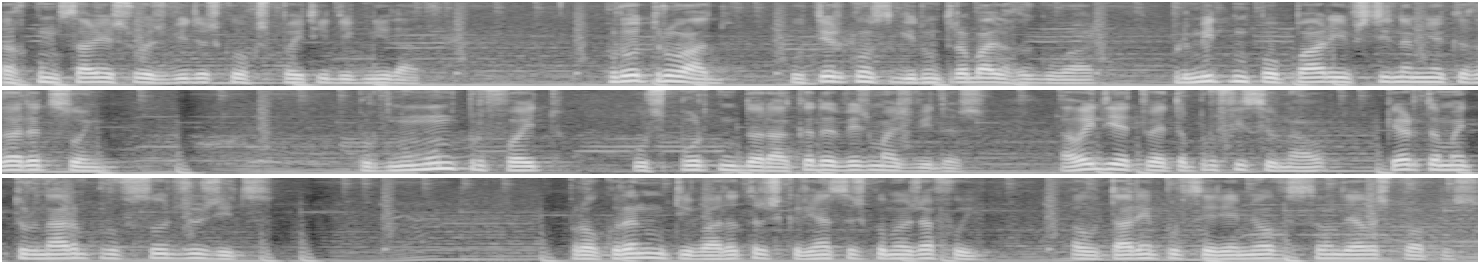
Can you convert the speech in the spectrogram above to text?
a recomeçarem as suas vidas com respeito e dignidade. Por outro lado, o ter conseguido um trabalho regular permite-me poupar e investir na minha carreira de sonho. Porque no mundo perfeito, o desporto mudará cada vez mais vidas. Além de atleta profissional, quero também tornar-me professor de jiu-jitsu, procurando motivar outras crianças como eu já fui a lutarem por serem a melhor versão delas próprias.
